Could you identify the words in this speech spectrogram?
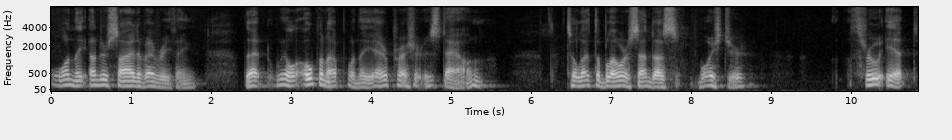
on the underside of everything that will open up when the air pressure is down to let the blower send us moisture through it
